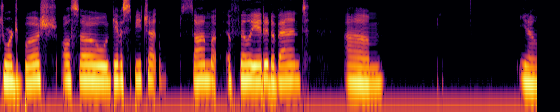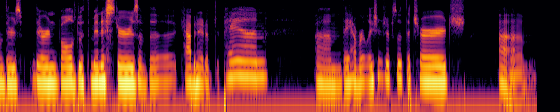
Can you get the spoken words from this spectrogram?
George Bush also gave a speech at some affiliated event. Um you know there's they're involved with ministers of the cabinet of Japan. Um they have relationships with the church. Um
